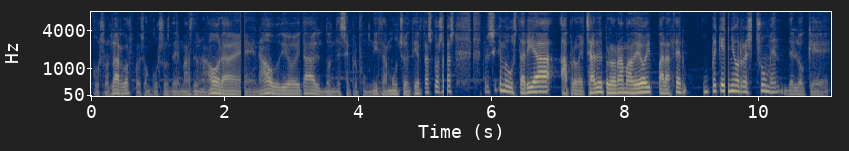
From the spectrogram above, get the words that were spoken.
cursos largos, pues son cursos de más de una hora en audio y tal, donde se profundiza mucho en ciertas cosas, pero sí que me gustaría aprovechar el programa de hoy para hacer un pequeño resumen de lo que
